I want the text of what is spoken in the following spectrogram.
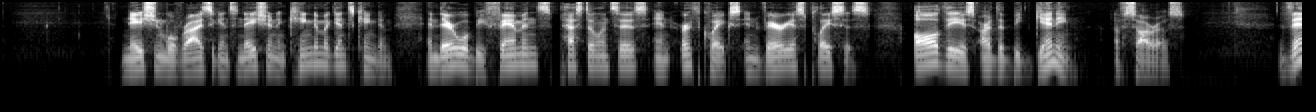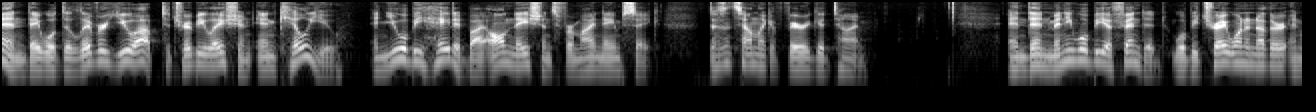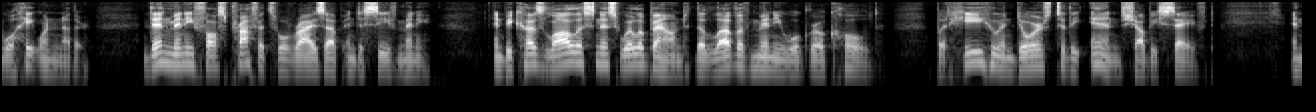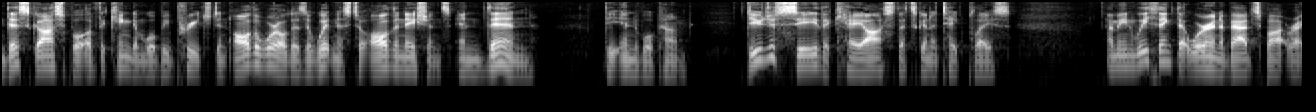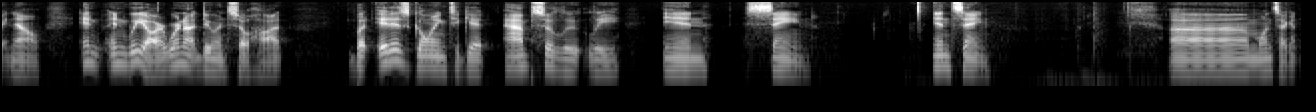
Nation will rise against nation, and kingdom against kingdom, and there will be famines, pestilences, and earthquakes in various places. All these are the beginning of sorrows. Then they will deliver you up to tribulation and kill you, and you will be hated by all nations for my name's sake. Doesn't sound like a very good time. And then many will be offended, will betray one another, and will hate one another. Then many false prophets will rise up and deceive many. And because lawlessness will abound, the love of many will grow cold. But he who endures to the end shall be saved. And this gospel of the kingdom will be preached in all the world as a witness to all the nations, and then the end will come. Do you just see the chaos that's going to take place? I mean, we think that we're in a bad spot right now, and and we are. We're not doing so hot, but it is going to get absolutely insane. Insane. Um, one second.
